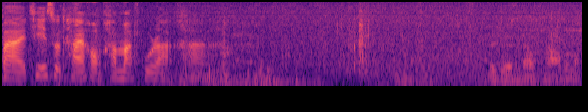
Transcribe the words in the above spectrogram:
ไปที่สุดท้ายของคามาคุระค่ะ ไปเดินดาวเท้ามั้งหรอ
